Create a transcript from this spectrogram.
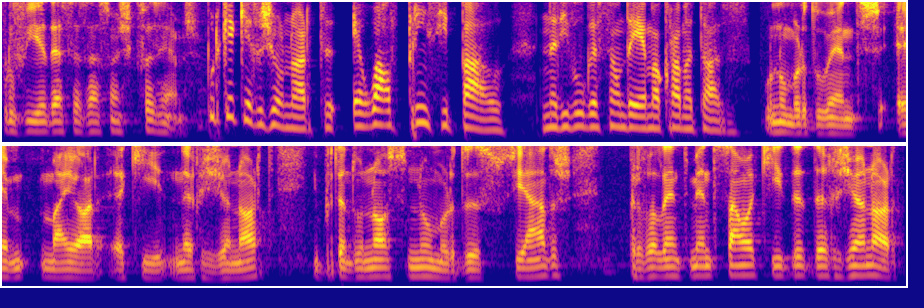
por via dessas ações que fazemos. Por que a região norte é o alvo principal na divulgação da hemocromatose? O número de doentes é maior aqui na região norte e, portanto, o nosso número de associados prevalentemente são aqui da, da, região norte.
